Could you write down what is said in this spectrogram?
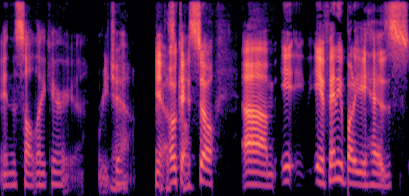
in the Salt Lake area, reach Yeah. out. Yeah. Okay. So um, if anybody has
